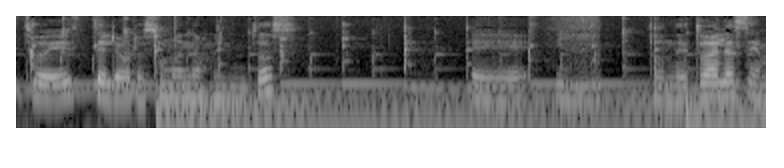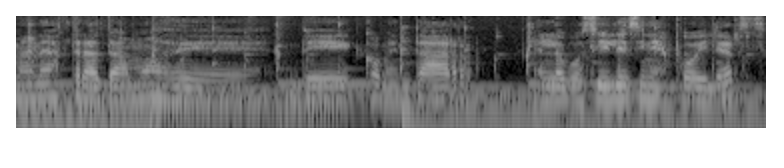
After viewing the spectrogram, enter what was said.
Esto es Te lo resumo en dos minutos. eh, y donde todas las semanas tratamos de, comentar en lo posible sin spoilers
